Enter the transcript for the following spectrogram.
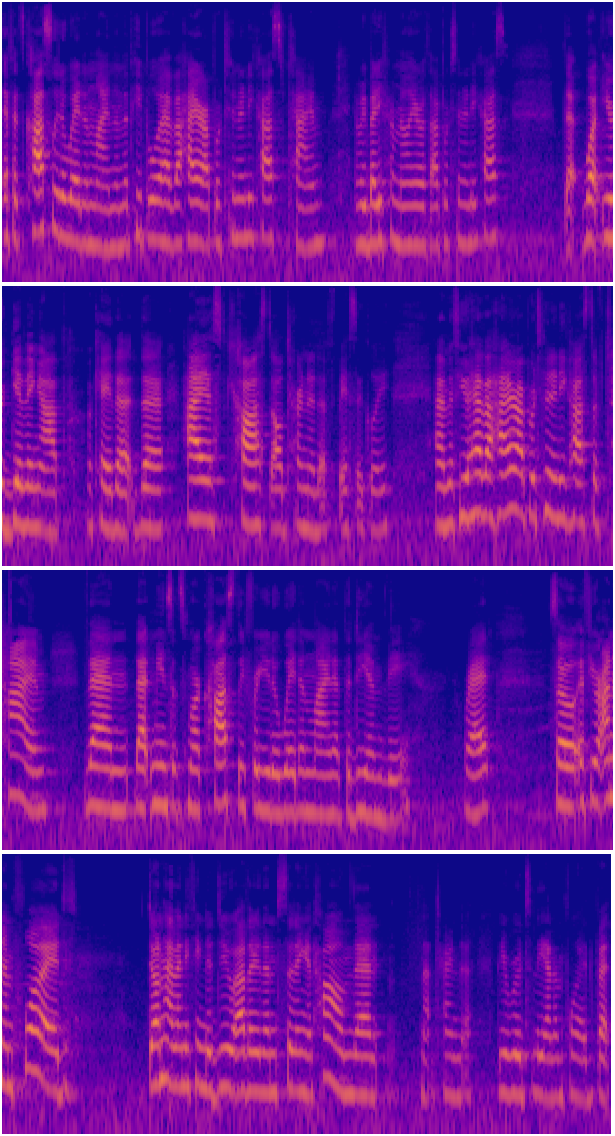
if it's costly to wait in line, then the people who have a higher opportunity cost of time, everybody familiar with opportunity cost? That what you're giving up, okay, the, the highest cost alternative, basically. Um, if you have a higher opportunity cost of time, then that means it's more costly for you to wait in line at the DMV, right? So if you're unemployed, don't have anything to do other than sitting at home, then, not trying to be rude to the unemployed, but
